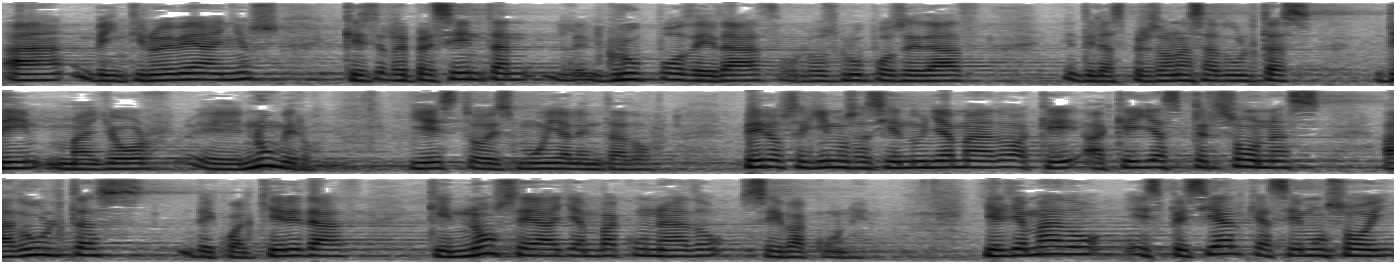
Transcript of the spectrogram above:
a 29 años, que representan el grupo de edad o los grupos de edad de las personas adultas de mayor eh, número. Y esto es muy alentador. Pero seguimos haciendo un llamado a que aquellas personas adultas de cualquier edad que no se hayan vacunado se vacunen. Y el llamado especial que hacemos hoy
